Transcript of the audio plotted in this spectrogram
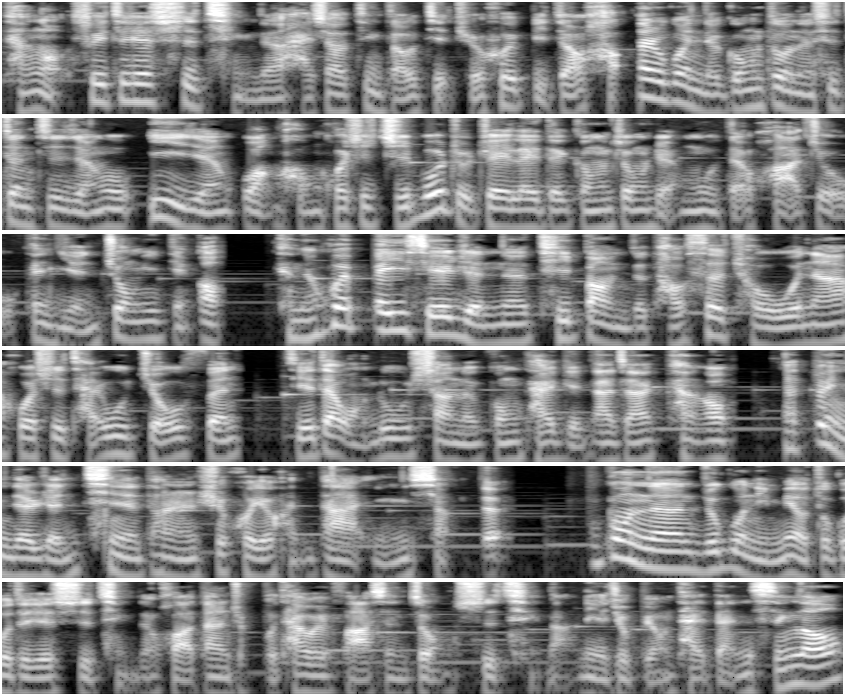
堪哦。所以这些事情呢，还是要尽早解决会比较好。那如果你的工作呢是政治人物、艺人、网红或是直播主这一类的公众人物的话，就更严重一点哦，可能会被一些人呢踢爆你的桃色丑闻啊，或是财务纠纷，直接在网络上呢公开给大家看哦。那对你的人气呢，当然是会有很大影响的。不过呢，如果你没有做过这些事情的话，当然就不太会发生这种事情了，你也就不用太担心喽。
